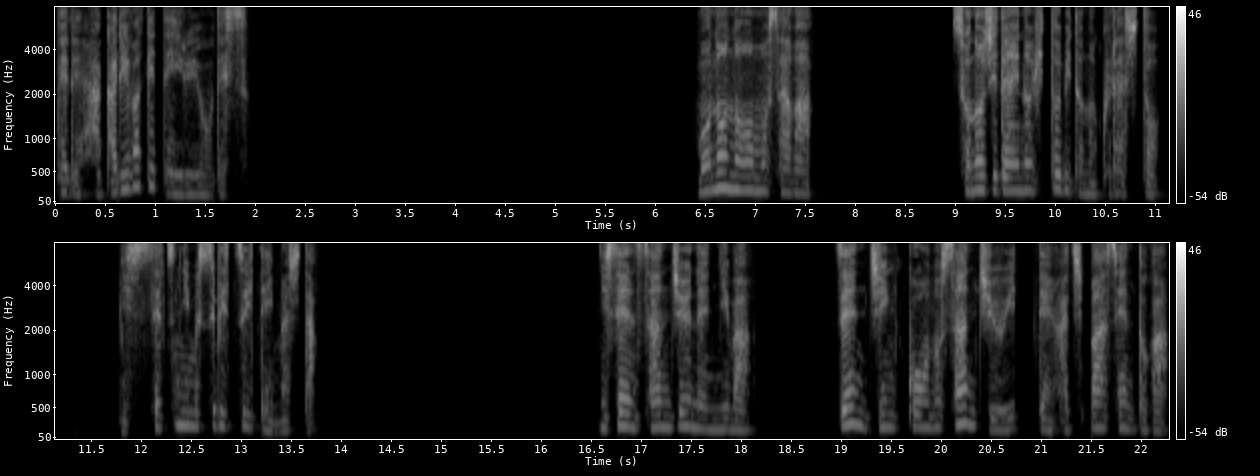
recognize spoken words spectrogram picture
手で測り分けているようです。物の重さはその時代の人々の暮らしと密接に結びついていました。2030年には全人口の31.8%が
